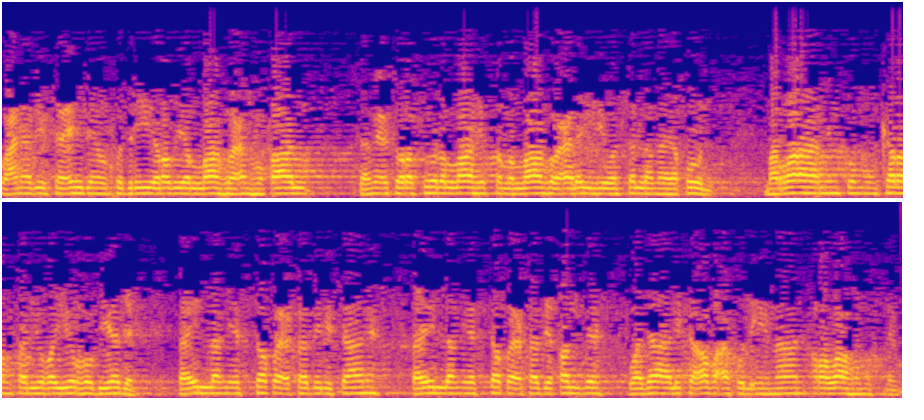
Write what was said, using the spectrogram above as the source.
وعن أبي سعيد الخدري رضي الله عنه قال سمعت رسول الله صلى الله عليه وسلم يقول من رأى منكم منكرا فليغيره بيده فإن لم يستطع فبلسانه فإن لم يستطع فبقلبه وذلك أضعف الإيمان رواه مسلم.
